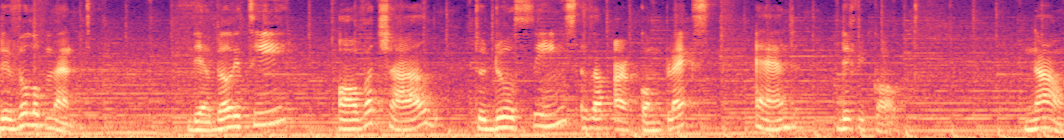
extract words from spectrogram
development The ability of a child to do things that are complex and difficult. Now,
